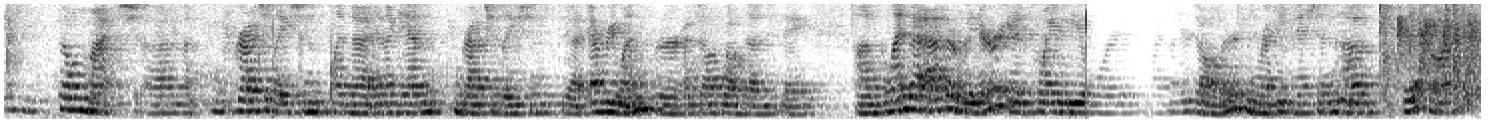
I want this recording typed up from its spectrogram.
Thank you so much. Um, congratulations, Linda, and again, congratulations to everyone for a job well done today. Um, Glenda, as our winner, is going to be awarded $500 in recognition of this honor.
